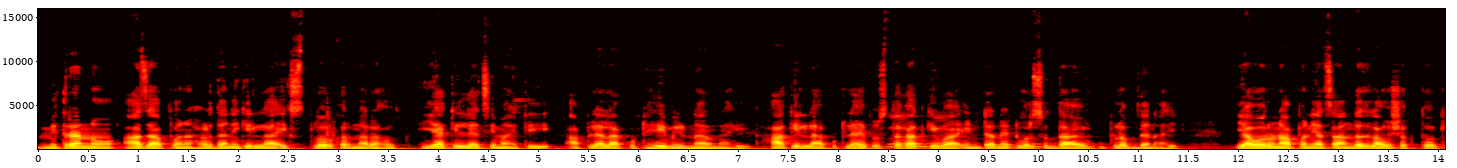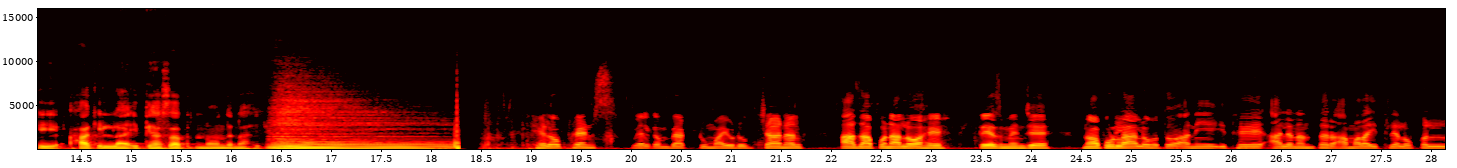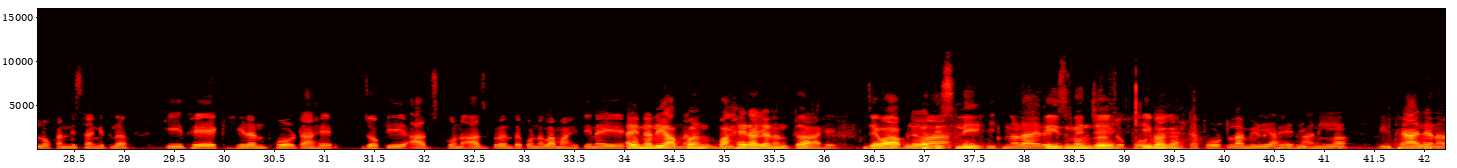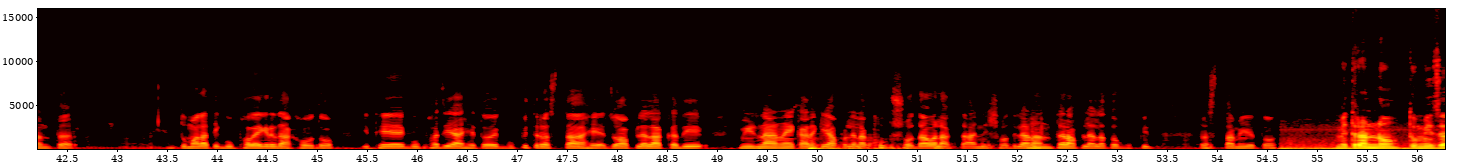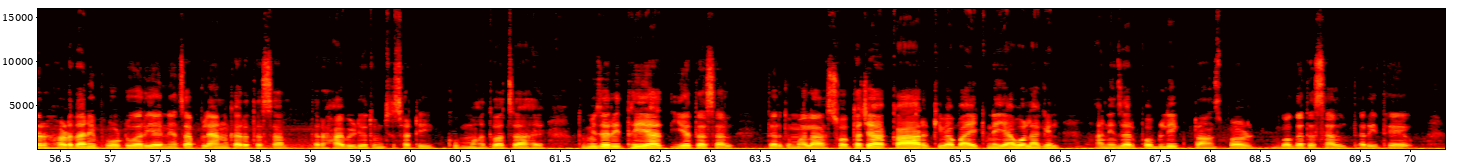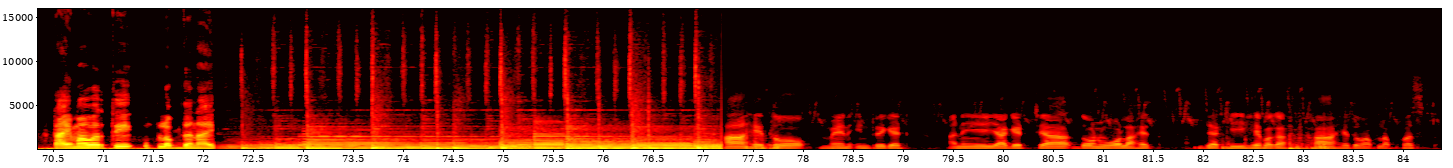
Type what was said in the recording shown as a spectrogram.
मित्रांनो आज आपण हळदाणी किल्ला एक्सप्लोअर करणार आहोत. या किल्ल्याची माहिती आपल्याला कुठेही मिळणार नाही. हा किल्ला कुठल्याही पुस्तकात किंवा इंटरनेटवर सुद्धा उपलब्ध नाही. यावरून आपण याचा अंदाज लावू शकतो की हा किल्ला इतिहासात नोंद नाही. Hello friends welcome back to my YouTube channel आज आपण आलो आहे तेच म्हणजे नवापूरला आलो होतो आणि इथे आल्यानंतर आम्हाला इथल्या लोकल लोकांनी सांगितलं की इथे एक हिडन फोर्ट आहे जो की आज कोण आजपर्यंत कोणाला माहिती नाही आहे फायनली आपण बाहेर आल्यानंतर आहे जेव्हा आपल्याला दिसली इथनं डायरेक्ट म्हणजे ही बघा. त्या पोर्टला ही आहे आणि. इथे आल्यानंतर तुम्हाला ती गुफा वगैरे दाखवतो इथे गुफा जी आहे तो एक गुपित रस्ता आहे जो आपल्याला कधी मिळणार नाही कारण की आपल्याला खूप शोधावं लागतं आणि शोधल्यानंतर आपल्याला तो गुपित रस्ता मिळतो. मित्रांनो तुम्ही जर हळदाणी फोर्टवर येण्याचा प्लॅन करत असाल तर हा व्हिडिओ तुमच्यासाठी खूप महत्त्वाचा आहे. तुम्ही जर इथे या येत असाल तर तुम्हाला स्वतःच्या कार किंवा बाईकने यावं लागेल. आणि जर पब्लिक ट्रान्सपोर्ट बघत असाल तर इथे टायमावरती उपलब्ध नाही. हा आहे तो मेन एंट्री गेट आणि या गेटच्या दोन वॉल आहेत. ज्या की हे बघा हा आहे तो आपला फर्स्ट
